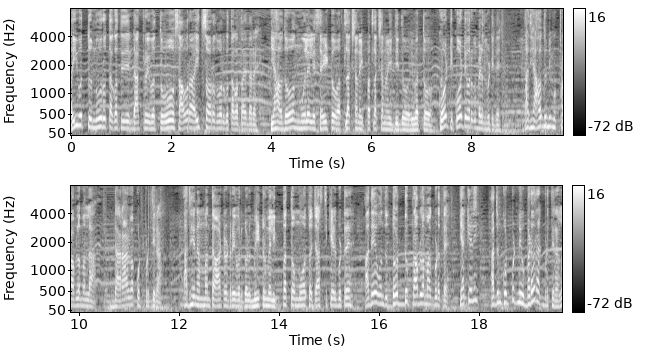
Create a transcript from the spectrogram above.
ಐವತ್ತು, ನೂರು ತಗೋತಿದ್ದ ಡಾಕ್ಟ್ರು ಇವತ್ತು, ಸಾವಿರ, ಐದು ಸಾವಿರದವರೆಗೂ ತಗೋತಾ ಇದ್ದಾರೆ. ಯಾವುದೋ ಒಂದು ಮೂಲೆಯಲ್ಲಿ ಸೈಟು ಹತ್ತು ಲಕ್ಷನೋ, ಇಪ್ಪತ್ತು ಲಕ್ಷನೋ ಇದ್ದಿದ್ದು ಇವತ್ತು ಕೋಟಿ, ಕೋಟಿವರೆಗೂ ಬೆಳೆದ್ಬಿಟ್ಟಿದೆ. ಅದು ಯಾವುದು ನಿಮಗೆ ಪ್ರಾಬ್ಲಮ್ ಅಲ್ಲ? ಧಾರಾಳವಾಗಿ ಕೊಟ್ಬಿಡ್ತೀರಾ? ಅದೇ ನಮ್ಮಂತ ಆಟೋ ಡ್ರೈವರ್ಗಳು ಮೀಟರ್ ಮೇಲೆ ಇಪ್ಪತ್ತೋ ಮೂವತ್ತೋ ಜಾಸ್ತಿ ಕೇಳ್ಬಿಟ್ರೆ ಅದೇ ಒಂದು ದೊಡ್ಡ ಪ್ರಾಬ್ಲಮ್ ಆಗ್ಬಿಡುತ್ತೆ. ಯಾಕೆ ಹೇಳಿ? ಅದನ್ನ ಕೊಟ್ಬಿಟ್ಟು ನೀವು ಬಡವರಾಗ್ಬಿಡ್ತೀರಲ್ಲ?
